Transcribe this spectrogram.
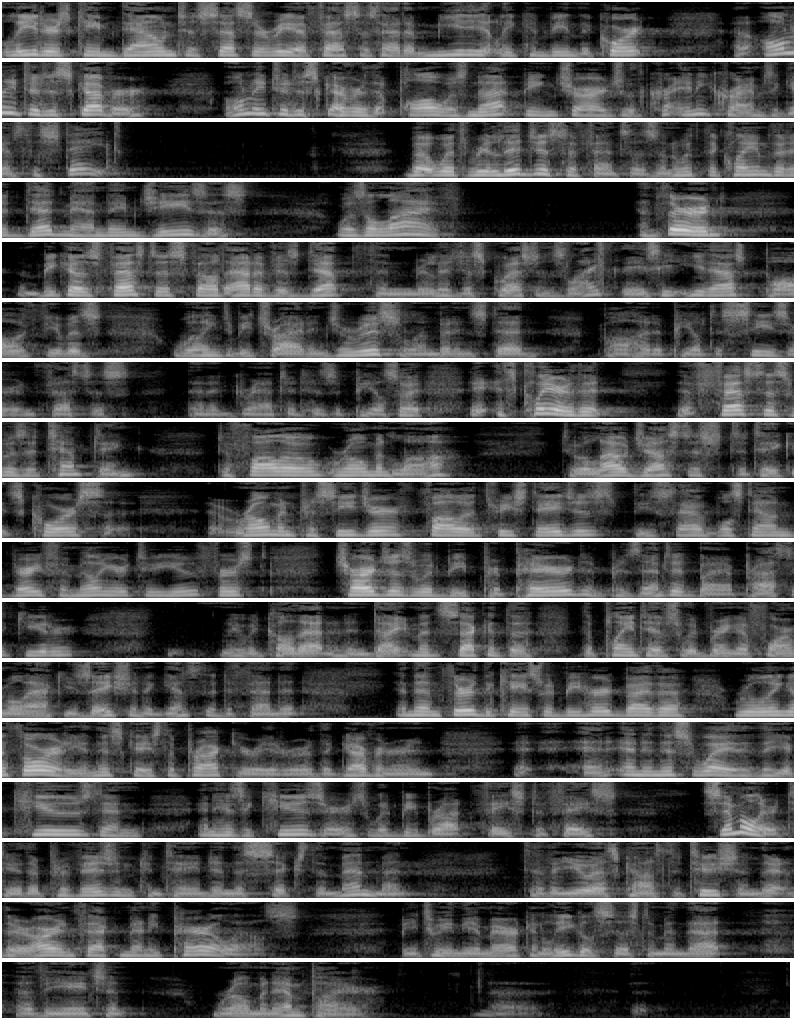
leaders came down to Caesarea, Festus had immediately convened the court, uh, only to discover, only to discover that Paul was not being charged with cr- any crimes against the state, but with religious offenses and with the claim that a dead man named Jesus was alive. And third, because Festus felt out of his depth in religious questions like these, he, would asked Paul if he was willing to be tried in Jerusalem, but instead Paul had appealed to Caesar, and Festus then had granted his appeal. So it, it's clear that, that Festus was attempting to follow Roman law, to allow justice to take its course. Roman procedure followed three stages. These will sound very familiar to you. First, Charges would be prepared and presented by a prosecutor. We would call that an indictment. Second, the, the plaintiffs would bring a formal accusation against the defendant. And then third, the case would be heard by the ruling authority, in this case, the procurator or the governor. And, and, and in this way, the accused and, and his accusers would be brought face to face, similar to the provision contained in the Sixth Amendment to the U.S. Constitution. There, there are, in fact, many parallels between the American legal system and that of the ancient Roman Empire. Uh,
